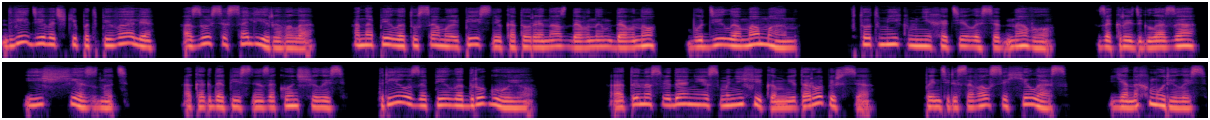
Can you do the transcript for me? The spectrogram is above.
Две девочки подпевали, а Зося солировала. Она пела ту самую песню, которая нас давным-давно будила маман. В тот миг мне хотелось одного — закрыть глаза и исчезнуть. А когда песня закончилась, трио запело другую. «А ты на свидание с Манификом не торопишься?» — поинтересовался Хилас. Я нахмурилась.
